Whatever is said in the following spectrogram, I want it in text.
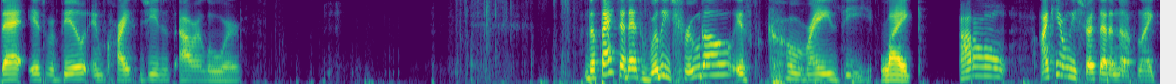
that is revealed in Christ Jesus our Lord. The fact that that's really true though is crazy. Like, I don't, I can't really stress that enough. Like,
